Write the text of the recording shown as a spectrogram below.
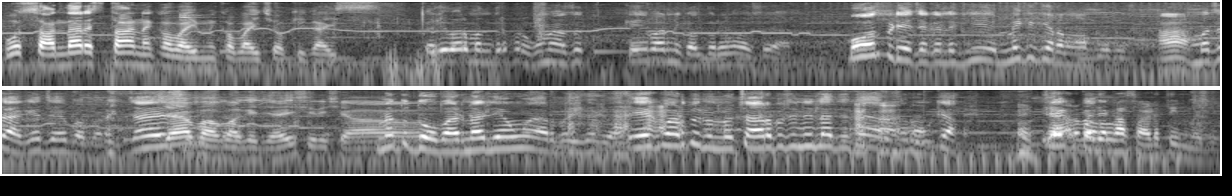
बहुत शानदार स्थान है कवाई में कवाई चौकी गाइस पहली बार मंदिर पर घूमे ऐसे कई बार निकलते रहे ऐसे यार। बहुत बढ़िया जगह लगी है मैं क्या कह रहा हूँ आप लोगों हाँ। मज़ा आ गया जय बाबा जय जय बाबा के जय श्री श्याम मैं तो दो बार ना लिया हूँ यार भाई एक बार तो चार बजे नहीं ला देता यार क्या? चार बजे का साढ़े तीन बजे।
